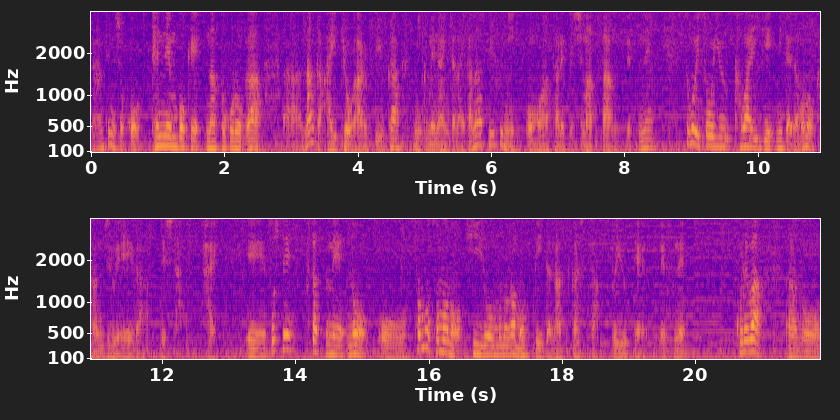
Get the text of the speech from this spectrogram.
なんて言うんでしょうこう天然ボケなところがあなんか愛嬌があるっていうか憎めないんじゃないかなっていうふうに思わされてしまったんですね。すごいそういう可愛げみたいなものを感じる映画でした。はい。えー、そして2つ目のそもそものヒーローものが持っていた懐かしさという点ですね。これはあの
